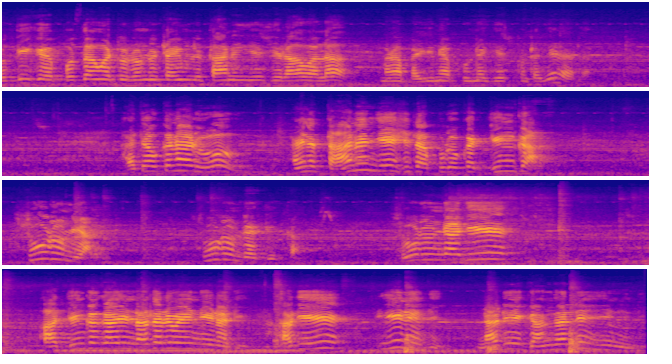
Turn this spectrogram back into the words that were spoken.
పొద్దుకే పొద్దామట్టు రెండు టైంలు తానం చేసి రావాలా? మన భజన పుణ్యం చేసుకుంటుంది అలా అయితే ఒకనాడు ఆయన తానం చేసేటప్పుడు ఒక జింక చూడుండి చూడుండే జింక. చూడుండేది ఆ జింకకాయ నదరిపోయింది నది అది ఈనింది నది గంగల్ని ఈనింది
